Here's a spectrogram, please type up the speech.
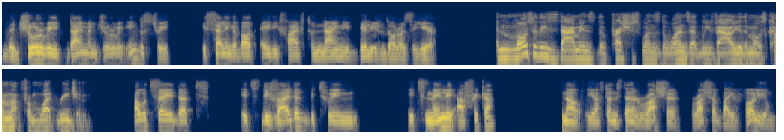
the jewelry, diamond jewelry industry is selling about 85 to 90 billion dollars a year. And most of these diamonds, the precious ones, the ones that we value the most, come up from what region? I would say that it's divided between, it's mainly Africa. Now, you have to understand Russia, Russia by volume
